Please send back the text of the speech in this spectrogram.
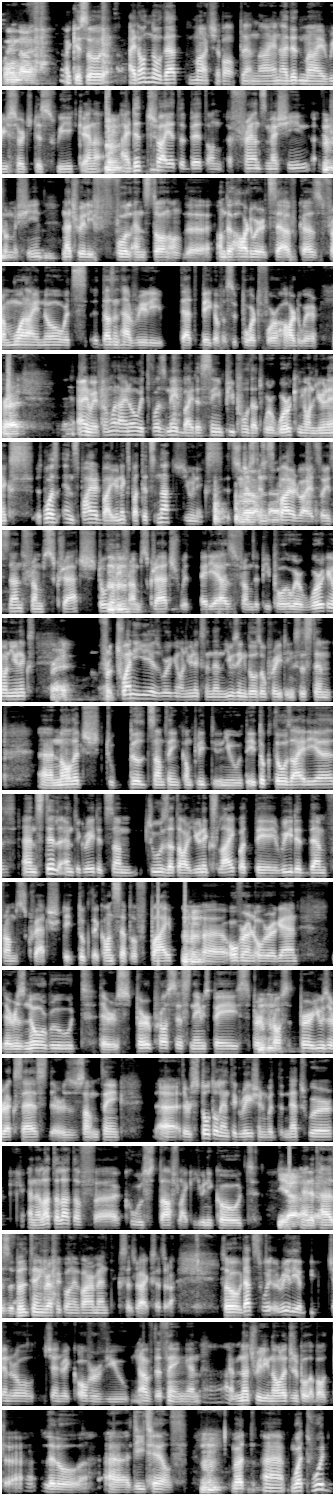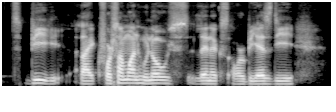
Plan nine. okay, so I don't know that much about Plan 9. I did my research this week and I, Mm. I did try it a bit on a friend's machine, a virtual machine, not really full install on the on the hardware itself because from what I know it's it doesn't have really that big of a support for hardware. Right. Anyway, from what I know, it was made by the same people that were working on Unix. It was inspired by Unix, but it's not Unix. It's No, just it's not. inspired by it. So it's done from scratch, totally Mhm. from scratch, with ideas from the people who were working on Unix Right. for 20 years working on Unix and then using those operating system uh, knowledge to build something completely new. They took those ideas and still integrated some tools that are Unix like, but they redid them from scratch. They took the concept of pipe hmm uh, over and over again. There is no root. There's per process namespace, per Mhm. process, per user access. There's something. Uh, there's total integration with the network and a lot, a lot of uh, cool stuff like Unicode, Yeah. and it yeah. has a built-in graphical environment, etc., etc. So that's really a big general, generic overview of the thing, and I'm not really knowledgeable about the little uh, details. Mhm. But uh, what would be like for someone who knows Linux or BSD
